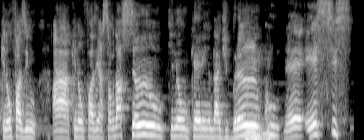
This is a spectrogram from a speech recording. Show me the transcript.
que não fazem a, que não fazem a saudação, que não querem andar de branco, uhum. né? Esses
